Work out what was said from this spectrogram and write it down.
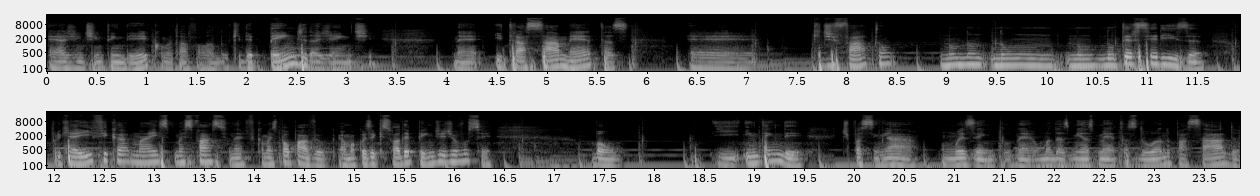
é a gente entender, como eu tava falando, que depende da gente, né? E traçar metas é, de fato não, não, não, não, não terceiriza. Porque aí fica mais, mais fácil, né? Fica mais palpável. É uma coisa que só depende de você. Bom, e entender, tipo assim, ah, um exemplo, né? Uma das minhas metas do ano passado,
